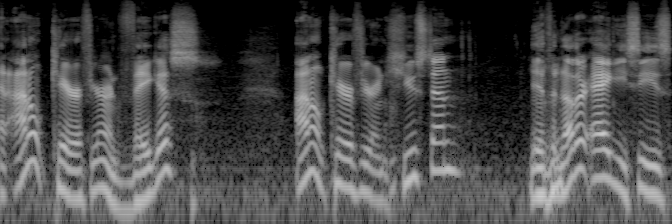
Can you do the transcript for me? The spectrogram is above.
and I don't care if you're in Vegas, I don't care if you're in Houston. Mm-hmm. If another Aggie sees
